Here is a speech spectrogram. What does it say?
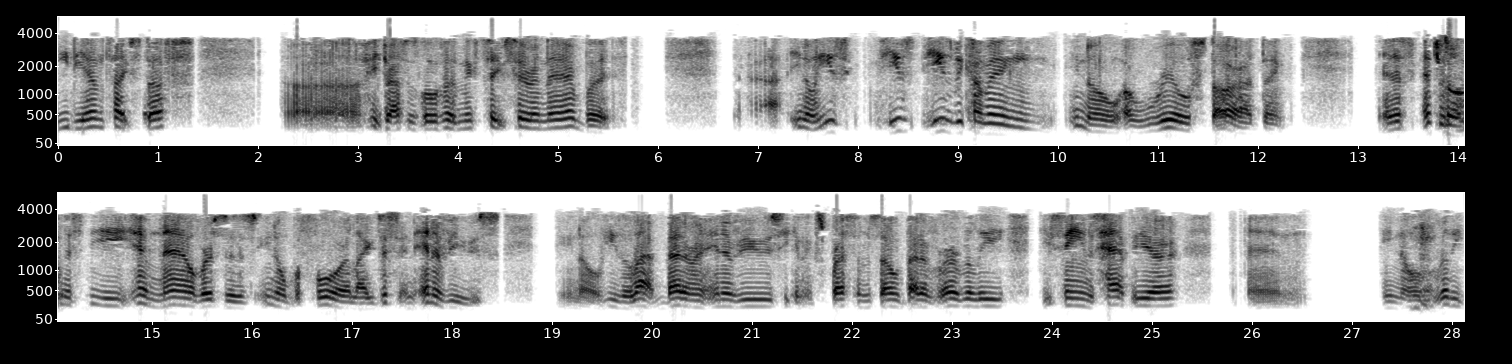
EDM type stuff. Uh, he drops his little hood mixtapes here and there, but uh, you know, he's he's he's becoming, you know, a real star, I think. And it's interesting to see him now versus, you know, before, like just in interviews. You know, he's a lot better in interviews. He can express himself better verbally. He seems happier and, you know, hmm. really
